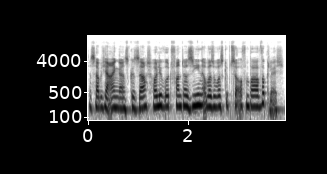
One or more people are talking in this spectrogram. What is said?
das habe ich ja eingangs gesagt, Hollywood-Fantasien, aber sowas gibt es ja offenbar wirklich.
